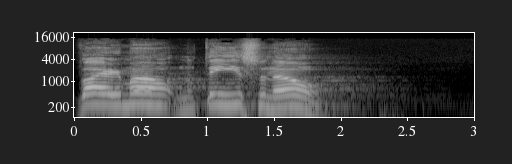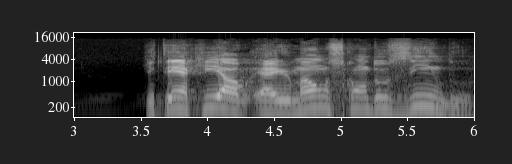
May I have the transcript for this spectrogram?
Vai, irmão, não tem isso não. Que tem aqui é, irmãos conduzindo,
